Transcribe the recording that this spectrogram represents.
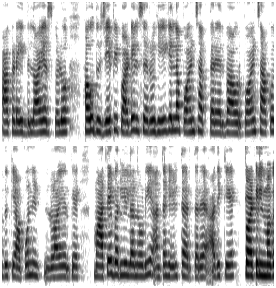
ಆ- ಕಡೆ ಇದ್ದ ಲಾಯರ್ಸ್ಗಳು, ಹೌದು, ಜೆ ಪಿ ಪಾಟೀಲ್ ಸರ್ ಹೀಗೆಲ್ಲ ಪಾಯಿಂಟ್ಸ್ ಹಾಕ್ತಾರೆ ಅಲ್ವಾ? ಅವ್ರ ಪಾಯಿಂಟ್ಸ್ ಹಾಕೋದಕ್ಕೆ ಅಪೋನೆಂಟ್ ಲಾಯರ್ಗೆ ಮಾತೇ ಬರಲಿಲ್ಲ ನೋಡಿ ಅಂತ ಹೇಳ್ತಾ ಇರ್ತಾರೆ. ಅದಕ್ಕೆ ಪಾಟೀಲ್ ಮಗ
